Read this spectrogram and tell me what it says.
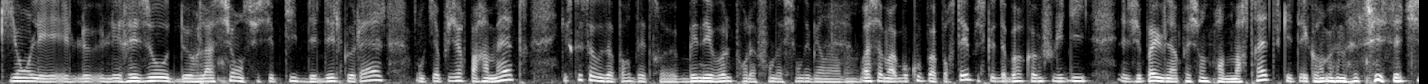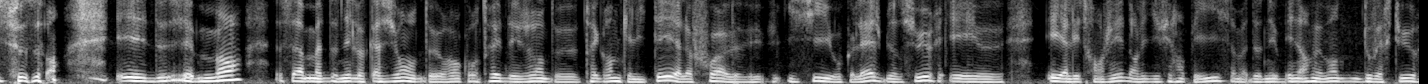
qui ont les, les réseaux de relations susceptibles d'aider le collège. Donc il y a plusieurs paramètres. Qu'est-ce que ça vous apporte d'être bénévole pour la Fondation des Bernardins? Moi, ça m'a beaucoup apporté, parce que d'abord, comme je vous l'ai dit, j'ai pas eu l'impression de prendre ma retraite, ce qui était quand même assez satisfaisant. Et deuxièmement, ça m'a donné l'occasion de rencontrer des gens de très grande qualité, à la fois euh, ici au collège, bien sûr, et, euh, et à l'étranger, dans les différents pays. Ça m'a donné énormément d'ouverture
